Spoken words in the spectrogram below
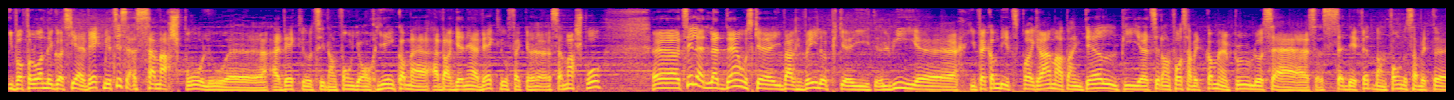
il, va falloir négocier avec, mais tu sais, ça, marche pas là, euh, avec. Là, dans le fond, ils ont rien comme à, bargainer avec, là, euh, ça marche pas. Euh, tu sais, là- là-dedans, où ce qu'il va arriver, là, puis que il- lui, euh, il fait comme des petits programmes en tant que tel, puis euh, tu sais, dans le fond, ça va être comme un peu là, sa, sa, défaite, dans le fond, là, ça va être. euh,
